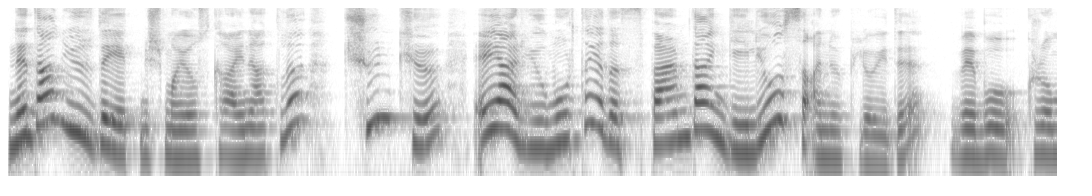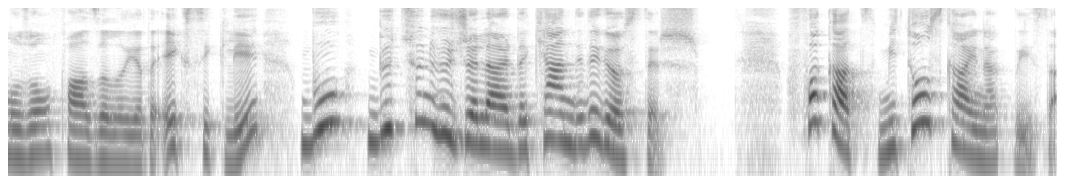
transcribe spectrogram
Neden %70 mayoz kaynaklı? Çünkü eğer yumurta ya da spermden geliyorsa anöploidi ve bu kromozom fazlalığı ya da eksikliği bu bütün hücrelerde kendini gösterir. Fakat mitoz kaynaklıysa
